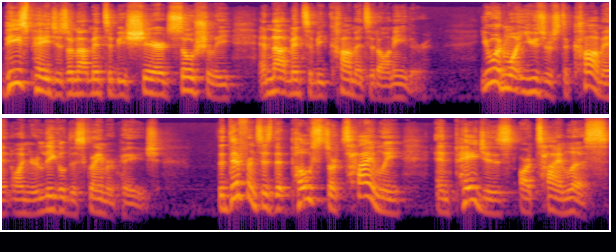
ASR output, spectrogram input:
These pages are not meant to be shared socially and not meant to be commented on either. You wouldn't want users to comment on your legal disclaimer page. The difference is that posts are timely and pages are timeless.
